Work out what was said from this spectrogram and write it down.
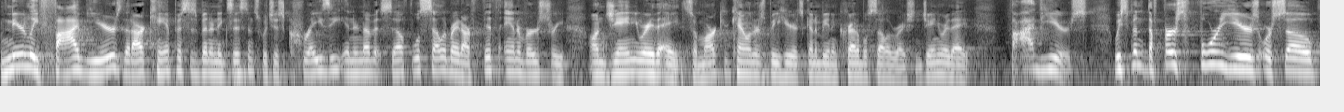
nearly five years that our campus has been in existence, which is crazy in and of itself. We'll celebrate our fifth anniversary on January the 8th. So mark your calendars, be here. It's going to be an incredible celebration. January the 8th. Five years. We spent the first four years or so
